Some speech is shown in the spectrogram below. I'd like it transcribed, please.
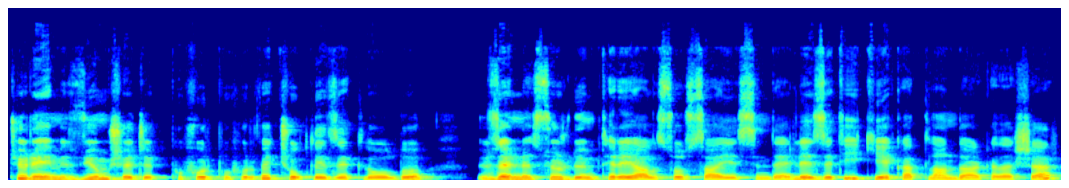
Çöreğimiz yumuşacık, pufur pufur ve çok lezzetli oldu. Üzerine sürdüğüm tereyağlı sos sayesinde lezzeti ikiye katlandı arkadaşlar.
